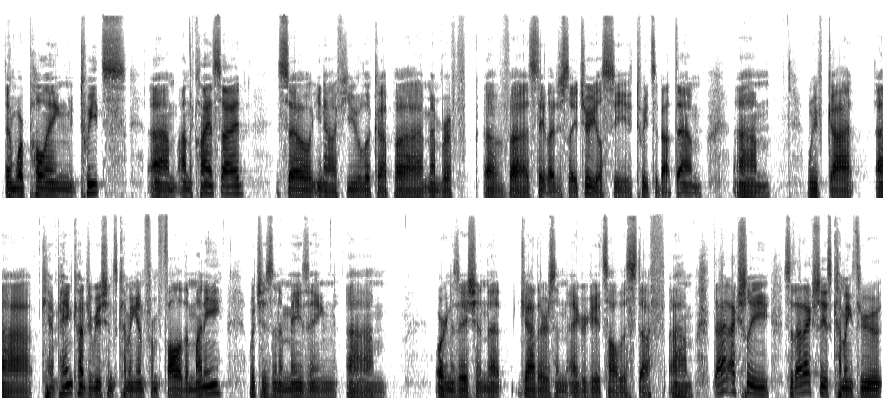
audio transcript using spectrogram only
then we're pulling tweets um, on the client side. So you know, if you look up a member of, of uh, state legislature, you'll see tweets about them. Um, We've got uh, campaign contributions coming in from Follow the Money, which is an amazing um, organization that gathers and aggregates all this stuff. Um, that actually, so that actually is coming through.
